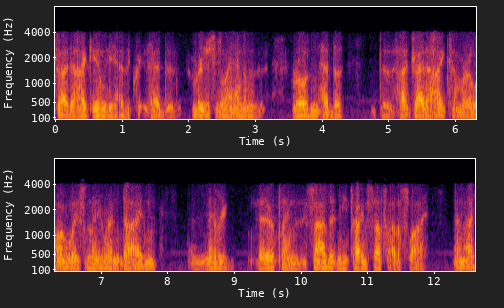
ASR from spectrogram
tried to hike in. He had the had the emergency land on the road and had to, to try to hike somewhere a long way from anywhere and died. And, and every airplane found it, and he taught himself how to fly. And I,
